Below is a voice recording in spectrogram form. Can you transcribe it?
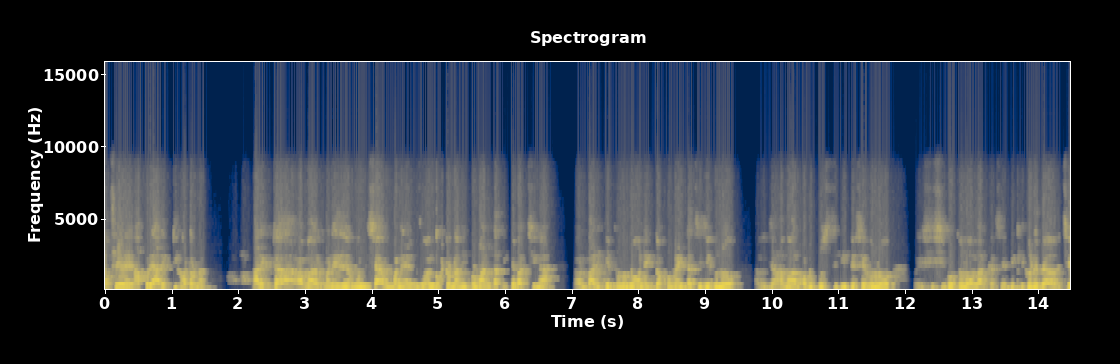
আছে। তারপরে আরেকটি ঘটনা। আরেকটা আমার মানে মানে ঘটনা আমি প্রমাণটা দিতে পারছি না কারণ বাড়িতে পুরনো অনেক ডকুমেন্ট আছে যেগুলো আমি আমার অনুপস্থিতিতে সেগুলো ওই শিশি বোতলওয়ালার কাছে বিক্রি করে দেওয়া হয়েছে।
